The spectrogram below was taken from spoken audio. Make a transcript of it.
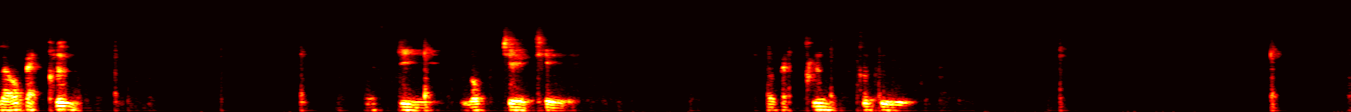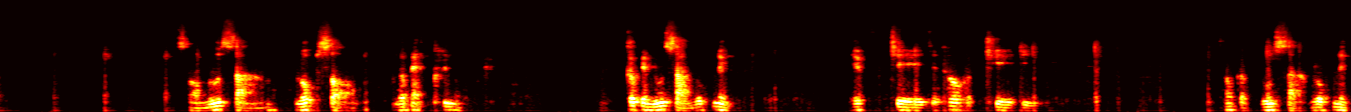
แล้วแบ่งครึ่ง FD ลบ JK แล้วแบ่งครึ่งก็คือ สองรูทสามลบสองแล้วแบ่งครึ่ง ก็เป็นรูทสามลบหนึ่ง fj จะเท่ากับ kd เท่ากับรูทสามลบหนึ่ง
